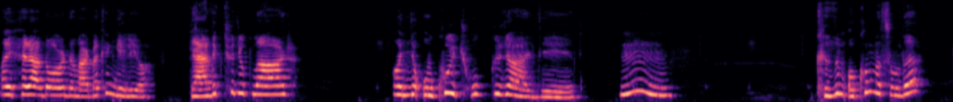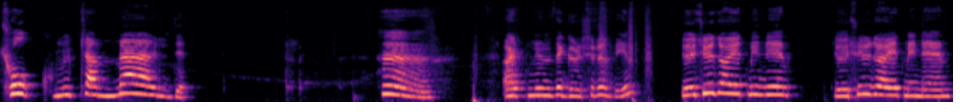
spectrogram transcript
Ay herhalde oradalar. Bakın geliyor. Geldik çocuklar. Anne okul çok güzeldi. Hmm. Kızım okul nasıldı? Çok mükemmeldi. Hı. Öğretmeninize görüşürüz diyeyim. Görüşürüz öğretmenim. Görüşürüz öğretmenim.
